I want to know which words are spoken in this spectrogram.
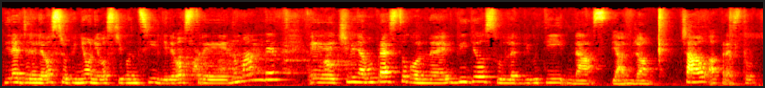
di leggere le vostre opinioni, i vostri consigli, le vostre domande e ci vediamo presto con il video sul beauty da spiaggia. Ciao, a presto!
